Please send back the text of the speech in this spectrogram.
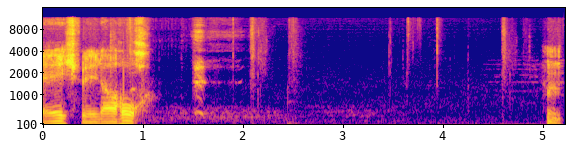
Ich will da hoch. Hm.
